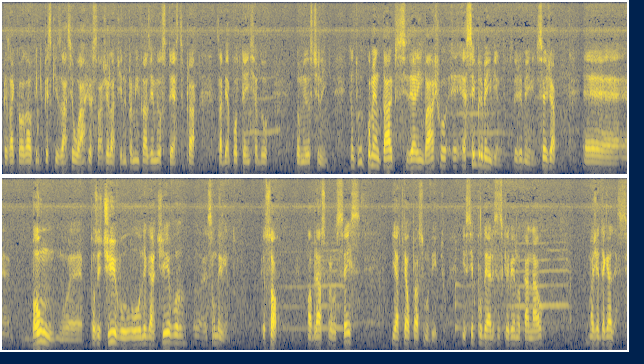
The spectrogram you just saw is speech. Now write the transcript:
Apesar que agora tenho que pesquisar se eu acho essa gelatina para mim fazer meus testes para saber a potência do, do meu estilingue. Então tudo comentário que vocês fizerem embaixo é, é sempre bem-vindo. Seja bem-vindo. Seja é, bom, é, positivo ou negativo, é, são bem-vindos. Pessoal, um abraço para vocês e até o próximo vídeo. E se puderem se inscrever no canal, a gente agradece.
